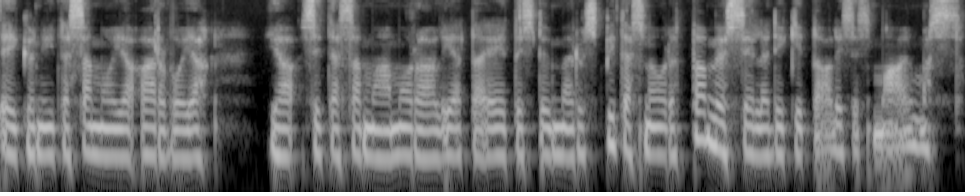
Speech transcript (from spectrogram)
eikö niitä samoja arvoja – ja sitä samaa moraalia tai eettistä ymmärrystä pitäisi noudattaa myös siellä digitaalisessa maailmassa.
